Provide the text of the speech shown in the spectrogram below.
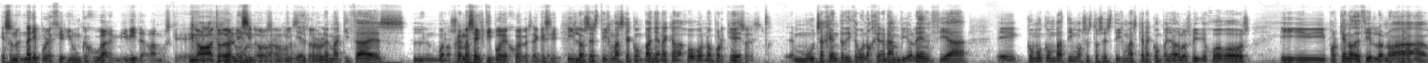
eso no- nadie puede decir, yo nunca he jugado en mi vida, vamos, que No, todo el mundo, vamos. Y el Todo- problema quizá es, bueno, el son los, es el tipo de juego, o sea que sí. y los estigmas que acompañan a cada juego, ¿no? Porque Eso es. Mucha gente dice, bueno, generan violencia. Eh, ¿Cómo combatimos estos estigmas que han acompañado a los videojuegos? Y, ¿por qué no decirlo, no? A, a-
